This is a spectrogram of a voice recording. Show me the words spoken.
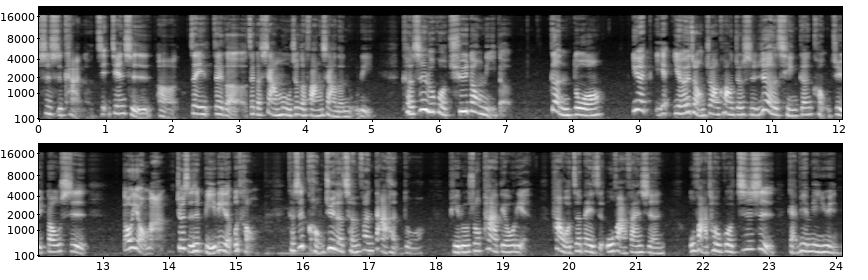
试试看呢，坚坚持呃，这这个这个项目这个方向的努力。可是，如果驱动你的更多，因为也有一种状况，就是热情跟恐惧都是都有嘛，就只是比例的不同。可是恐惧的成分大很多，比如说怕丢脸，怕我这辈子无法翻身，无法透过知识改变命运。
